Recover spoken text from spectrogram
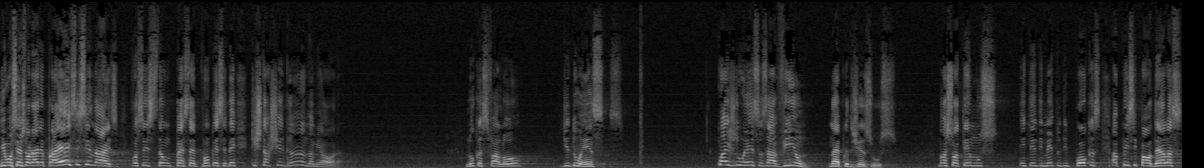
e vocês olharem para esses sinais, vocês estão, percebe, vão perceber que está chegando a minha hora. Lucas falou de doenças. Quais doenças haviam na época de Jesus? Nós só temos entendimento de poucas, a principal delas,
